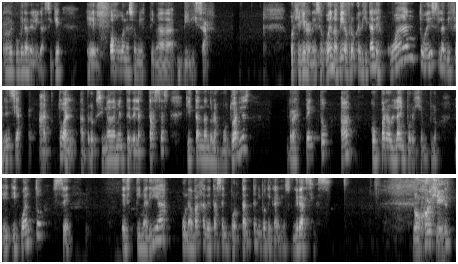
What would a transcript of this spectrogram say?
recuperar el liga. Así que eh, ojo con eso, mi estimada Vilizar. Jorge Aguirre me dice, buenos días, brokers digitales. ¿Cuánto es la diferencia actual aproximadamente de las tasas que están dando las mutuarias respecto a Compara Online, por ejemplo? ¿Y, cuánto se estimaría una baja de tasa importante en hipotecarios? Gracias. Don Jorge.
